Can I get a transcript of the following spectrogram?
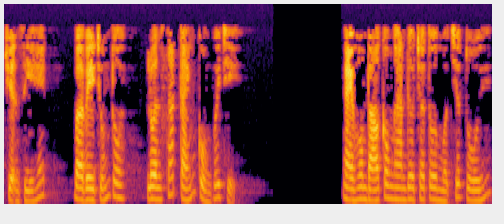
chuyện gì hết, bởi vì chúng tôi luôn sát cánh cùng với chị. Ngày hôm đó công an đưa cho tôi một chiếc túi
